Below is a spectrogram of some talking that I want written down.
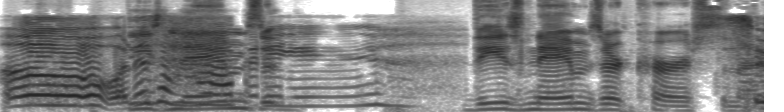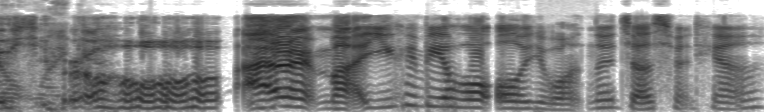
Oh, what is These names are- happening? These names are cursed, and I don't like it. Superhero. I don't mind. You can be a whole all you want. No judgment here.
